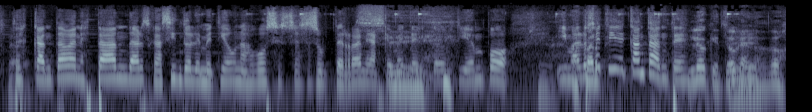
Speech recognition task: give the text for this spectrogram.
Entonces cantaban estándares, Jacinto le metía unas voces esas subterráneas que Sí. meten todo el tiempo. Y Malosetti de cantante. Lo que tocan Sí. los dos.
